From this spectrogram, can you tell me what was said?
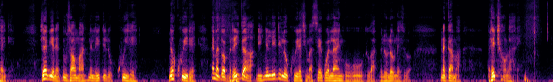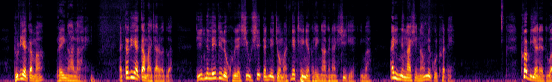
ရိုက်တယ်ရိုက်ပြီးရတယ်သူ့ဆောင်မှာနှစ်လေးတစ်လို့ခွေတယ်နော်ခွေတယ်အဲ့မှာသူကဗရိတ်ကဒီနှစ်လေးတစ်လို့ခွေတဲ့အချိန်မှာဆယ်ကွက်လိုင်းကိုသူကဘယ်လိုလုပ်လဲဆိုတော့နှစ်ကတ်မှာဗရိတ်6လာတယ် ဒုတိယကပ်မှာဗရိန်ငါလာတယ်အတတိယကပ်မှာကြတော့သူကဒီနှစ်လေးတိလို့ခွေတဲ့ရှုရှစ်တစ်နှစ်ကျော်မှာနှစ်ထိတ်နဲ့ဗရိန်ငါကနာရှိတယ်ဒီမှာအဲ့ဒီနှစ်ငါရှင်နောက်နှစ်ကိုထွက်တယ်ထွက်ပြီးရတယ်သူက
